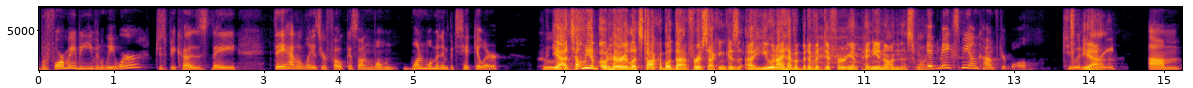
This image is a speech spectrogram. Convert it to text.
before maybe even we were, just because they they had a laser focus on one one woman in particular. Who yeah tell me about her let's talk about that for a second because uh, you and i have a bit of a differing opinion on this one it makes me uncomfortable to a Yeah. degree. Um,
